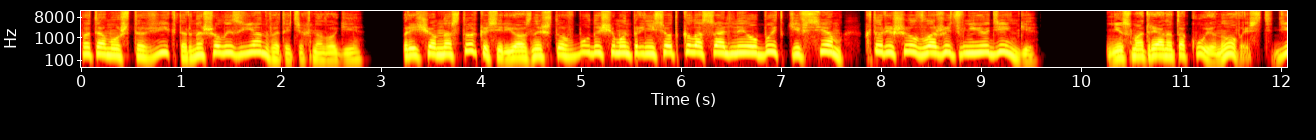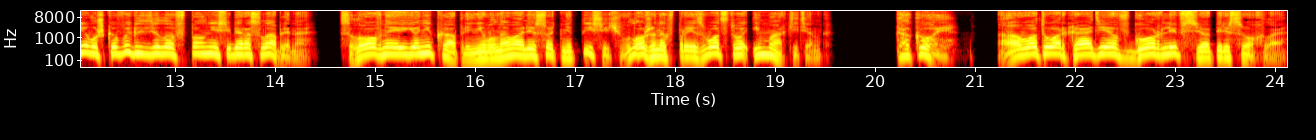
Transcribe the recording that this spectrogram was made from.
Потому что Виктор нашел изъян в этой технологии. Причем настолько серьезный, что в будущем он принесет колоссальные убытки всем, кто решил вложить в нее деньги. Несмотря на такую новость, девушка выглядела вполне себе расслабленно. Словно ее ни капли не волновали сотни тысяч, вложенных в производство и маркетинг. «Какой?» А вот у Аркадия в горле все пересохло.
